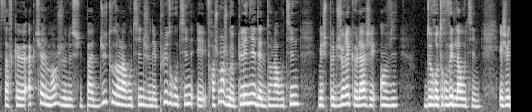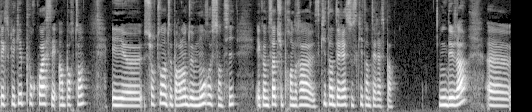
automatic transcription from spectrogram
sauf que actuellement, je ne suis pas du tout dans la routine, je n'ai plus de routine et franchement, je me plaignais d'être dans la routine, mais je peux te jurer que là, j'ai envie de retrouver de la routine. Et je vais t'expliquer pourquoi c'est important et euh, surtout en te parlant de mon ressenti et comme ça tu prendras euh, ce qui t'intéresse ou ce qui t'intéresse pas. Donc déjà, euh,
